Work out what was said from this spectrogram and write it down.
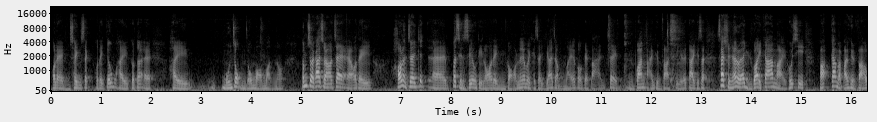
我哋係唔清晰，我哋都係覺得誒係、呃、滿足唔到網民咯。咁再加上即係誒我哋。可能即係一誒不善使用電腦，我哋唔講咧，因為其實而家就唔係一個嘅版，即係唔關版權法事咧。但係其實 section 一度咧，如果係加埋好似版加埋版權法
